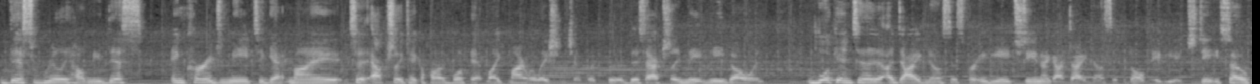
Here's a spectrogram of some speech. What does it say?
this really helped me. This encouraged me to get my to actually take a hard look at like my relationship with food. This actually made me go and look into a diagnosis for ADHD and I got diagnosed with adult ADHD. So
